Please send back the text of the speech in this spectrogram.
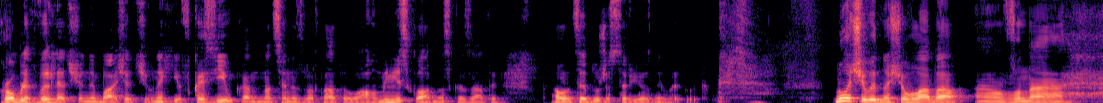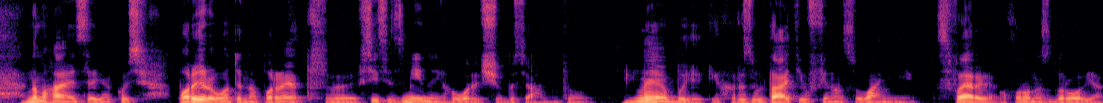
роблять вигляд, що не бачать, чи в них є вказівка на це не звертати увагу. Мені складно сказати, але це дуже серйозний виклик. Ну, очевидно, що влада е, вона намагається якось парирувати наперед е, всі ці зміни і говорить, що досягнуто неабияких результатів в фінансуванні сфери охорони здоров'я.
